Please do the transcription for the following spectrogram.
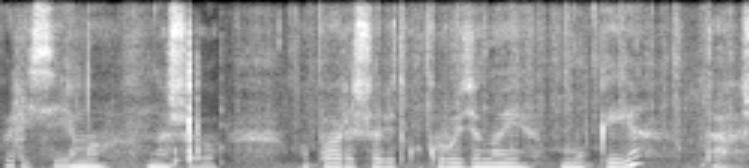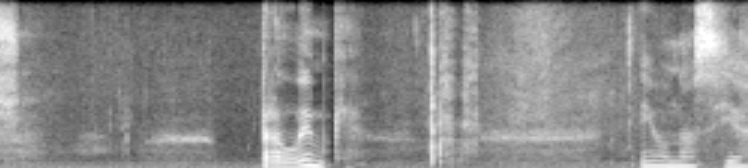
Пересіємо нашого опариша від кукурудзяної муки. Та ви що? Прилимки. І у нас є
